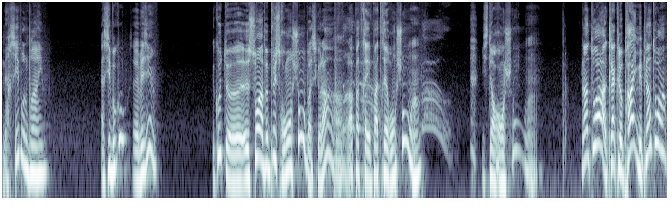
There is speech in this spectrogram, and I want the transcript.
Merci pour le prime. Merci beaucoup, ça fait plaisir. Écoute, euh, sois un peu plus ronchon parce que là, là pas très, pas très ronchon. Hein. Mister Ronchon. euh. Plains-toi, claque le prime, mais plains-toi.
